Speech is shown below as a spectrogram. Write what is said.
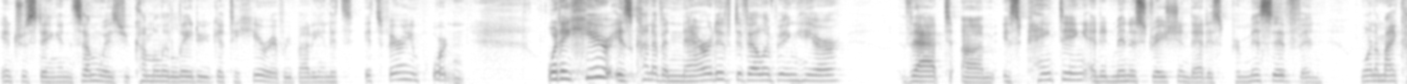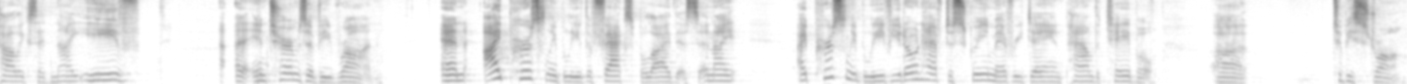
interesting, in some ways, you come a little later, you get to hear everybody, and it's, it's very important. What I hear is kind of a narrative developing here that um, is painting an administration that is permissive, and one of my colleagues said naive uh, in terms of Iran. And I personally believe the facts belie this. And I, I personally believe you don't have to scream every day and pound the table uh, to be strong.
